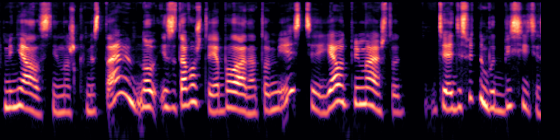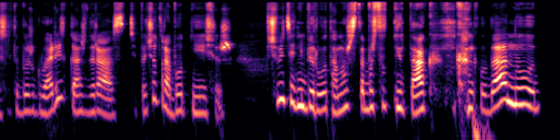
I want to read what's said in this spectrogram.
поменялась немножко местами. Но из-за того, что я была на том месте, я вот понимаю, что тебя действительно будет бесить, если ты будешь говорить каждый раз, типа, что ты работу не ищешь? Почему тебя не берут? А может, с тобой что-то не так? Как да? Ну,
